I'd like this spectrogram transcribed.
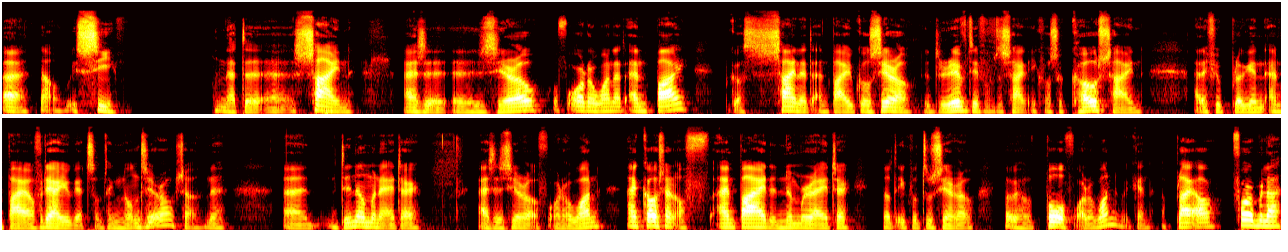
Uh, now we see that the uh, sine has a, a, 0 of order 1 at n pi, because sine at n pi equals 0, the derivative of the sine equals a cosine. And if you plug in n pi over there, you get something non-zero. So the uh, denominator has a 0 of order 1, and cosine of n pi, the numerator, not equal to 0. So we have a pole of order 1, we can apply our formula.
